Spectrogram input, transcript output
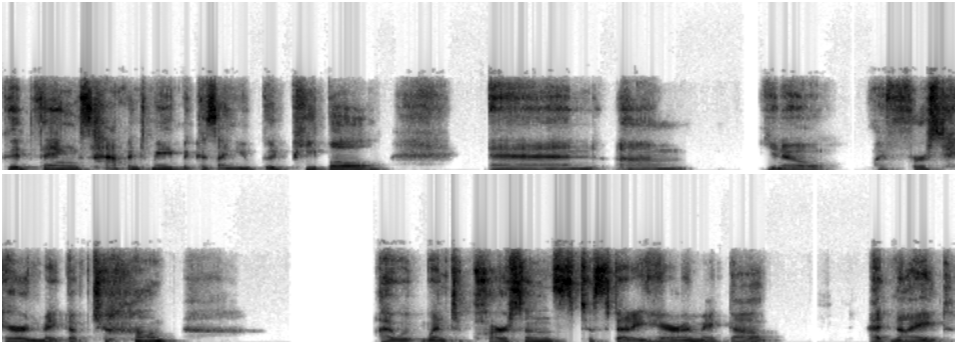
good things happened to me because I knew good people. And, um, you know, my first hair and makeup job, I went to Parsons to study hair and makeup at night.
